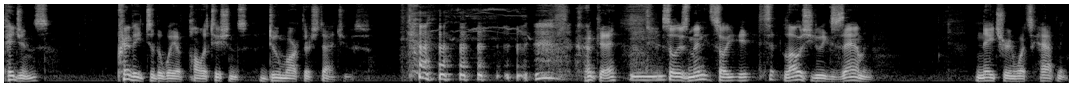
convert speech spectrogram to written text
pigeons, privy to the way of politicians, do mark their statues. okay, mm-hmm. so there's many. So it allows you to examine nature and what's happening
